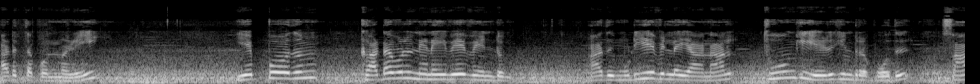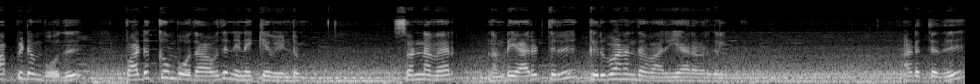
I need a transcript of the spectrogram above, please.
அடுத்த பொன்மொழி எப்போதும் கடவுள் நினைவே வேண்டும். அது முடியவில்லையானால் தூங்கி எழுகின்ற போது சாப்பிடும்போது படுக்கும் போதாவது நினைக்க வேண்டும். சொன்னவர் நம்முடைய அருட்திரு கிருபானந்த வாரியார் அவர்கள். அடுத்தது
